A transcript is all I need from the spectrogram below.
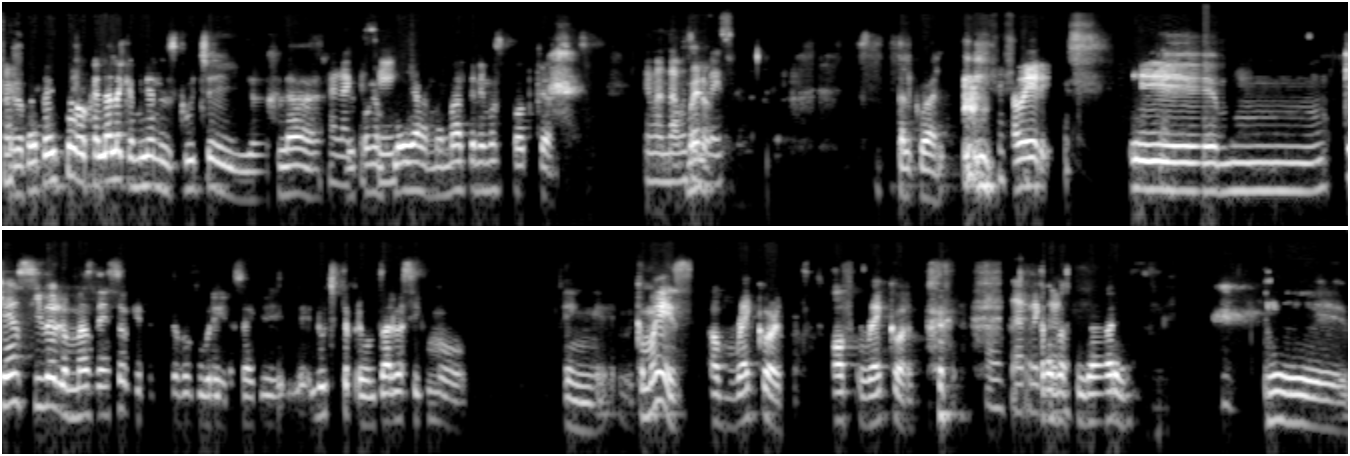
Pero esto, ojalá la Camila nos escuche y ojalá, Ojalá le pongan sí. play a mamá, tenemos podcast. Le mandamos Bueno. un beso. Tal cual. A ver, eh, mm, ¿qué ha sido lo más denso que te tocó cubrir? O sea, que Lucho te preguntó algo así como, en, ¿cómo es? Off record, off record, tras recordar. bastidores. Eh,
